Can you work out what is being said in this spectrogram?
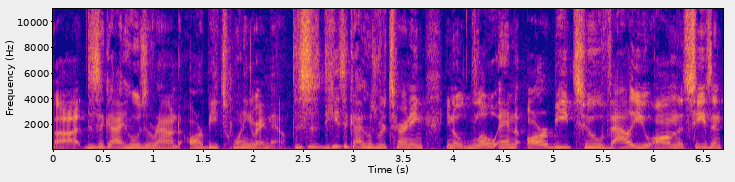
Uh, this is a guy who's around RB 20 right now. This is he's a guy who's returning, you know, low end RB 2 value on the season.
